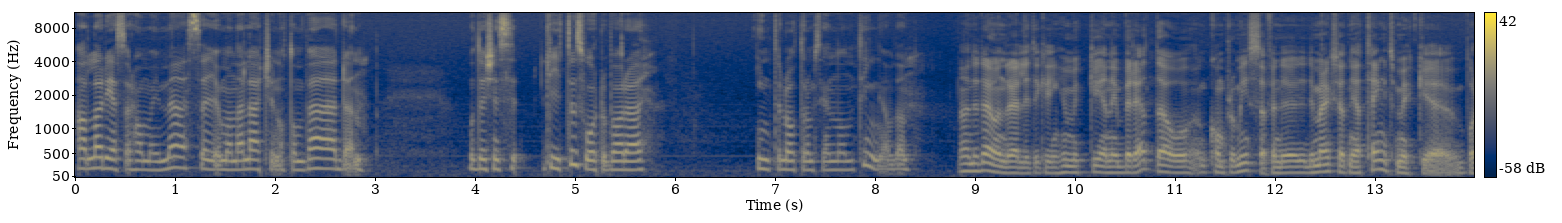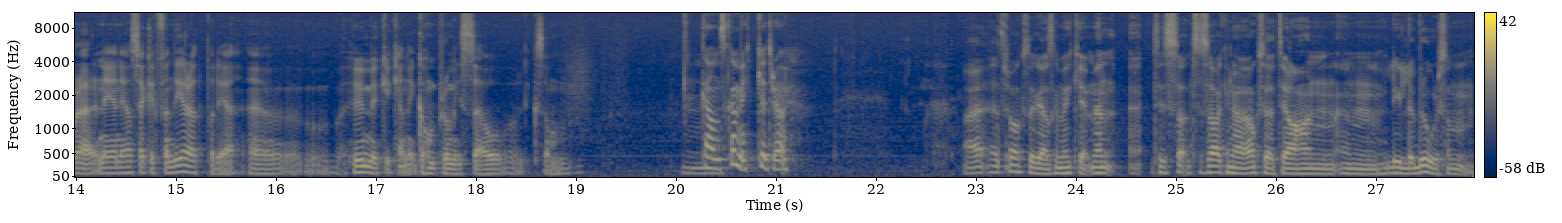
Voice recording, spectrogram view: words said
alla resor har man ju med sig och man har lärt sig något om världen. Och det känns lite svårt att bara inte låta dem se någonting av den. Ja, det där undrar jag lite kring. Hur mycket är ni beredda att kompromissa? För det, det märks ju att ni har tänkt mycket på det här. Ni, ni har säkert funderat på det. Uh, hur mycket kan ni kompromissa? Och liksom... Mm. Ganska mycket tror jag. Ja, jag tror också ganska mycket. Men eh, till, till saken hör också att jag har en, en lillebror som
